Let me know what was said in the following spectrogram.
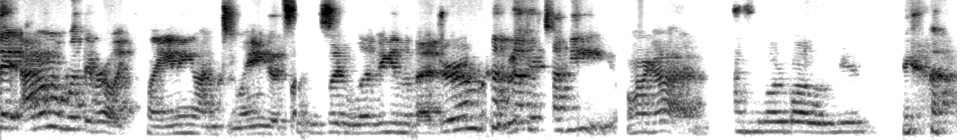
They, I don't know what they were like planning on doing. It's like, It's like living in the bedroom. look at TV. Oh my god. I've water bottle over here. Yeah.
